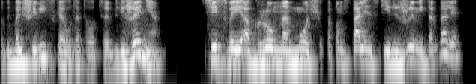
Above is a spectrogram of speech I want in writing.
вот большевистское вот это вот движение, всей своей огромной мощью, потом сталинский режим и так далее,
